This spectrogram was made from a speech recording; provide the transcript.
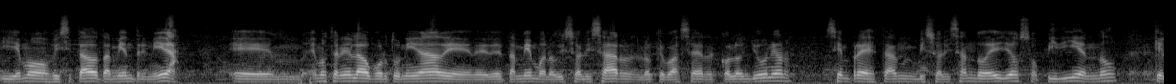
y hemos visitado también Trinidad. Eh, hemos tenido la oportunidad de, también bueno, visualizar lo que va a ser Colón Junior. Siempre están visualizando ellos o pidiendo que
